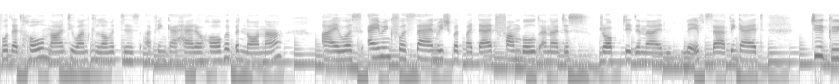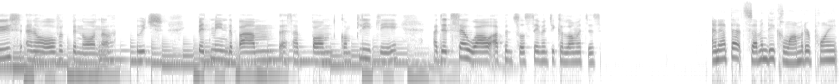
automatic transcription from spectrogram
for that whole 91 kilometers, I think I had a half a banana. I was aiming for a sandwich, but my dad fumbled and I just dropped it and I left. So I think I had two goose and a half a banana, which bit me in the bum as I bombed completely. I did so well up until 70 kilometers. And at that 70 kilometer point,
